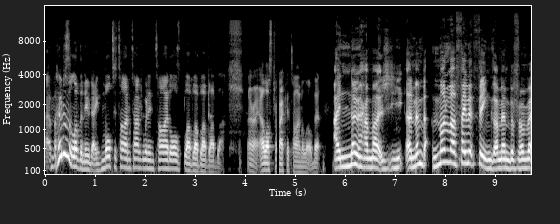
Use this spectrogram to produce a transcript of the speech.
Um, who doesn't love the New Day? Multi-time, time winning titles. Blah blah blah blah blah. All right, I lost track of time a little bit. I know how much. You, I remember one of our favorite things. I remember from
